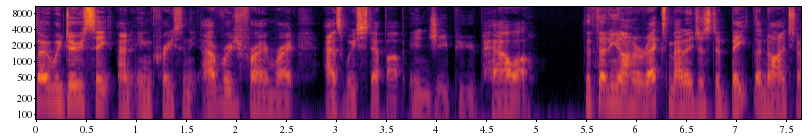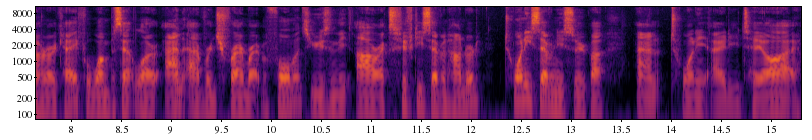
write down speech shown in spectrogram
though we do see an increase in the average frame rate as we step up in GPU power. The 3900X manages to beat the 9900K for 1% low and average frame rate performance using the RX 5700, 2070 Super, and 2080 Ti.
